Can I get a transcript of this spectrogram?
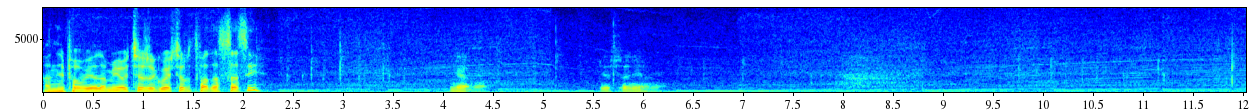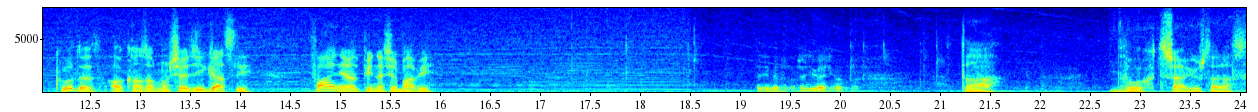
A nie powiadomiło cię, że Głęścior odpada z sesji? Nie. Jeszcze nie. Kurde, okon za mną siedzi i Gasly. Fajnie Alpina się bawi. To nie wyprzedziłeś go. Ta. Dwóch, trzech już teraz.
